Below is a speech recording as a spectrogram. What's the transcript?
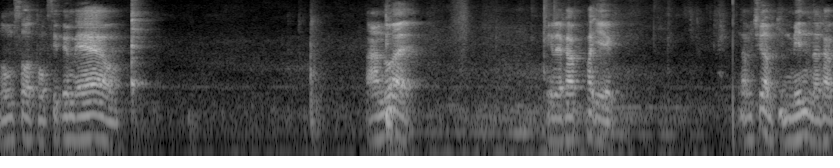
นมสด 60 ml ตามด้วย นี่เลยครับพระเอก น้ำเชื่อมกลิ่นมิ้นนะครับ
